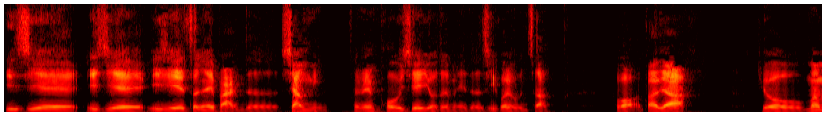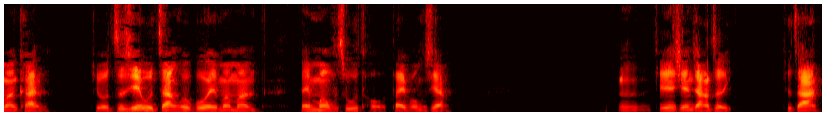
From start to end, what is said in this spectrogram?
一些、一些、一些正黑板的乡民在那边泼一些有的没的奇怪的文章，好不好？大家就慢慢看，就这些文章会不会慢慢再冒不出头带风向？嗯，今天先讲到这里，就这样。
